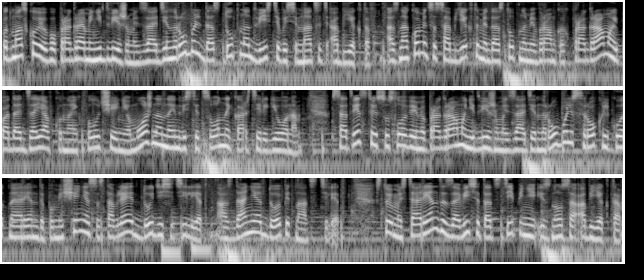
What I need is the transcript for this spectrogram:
В Подмосковье по программе «Недвижимость за 1 рубль» доступно 218 объектов. Ознакомиться с объектами, доступными в рамках программы, и подать заявку на их получение можно на инвестиционной карте региона. В соответствии с условиями программы «Недвижимость за 1 рубль» срок льготной аренды помещения составляет до 10 лет, а здания – до 15 лет. Стоимость аренды зависит от степени износа объекта.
